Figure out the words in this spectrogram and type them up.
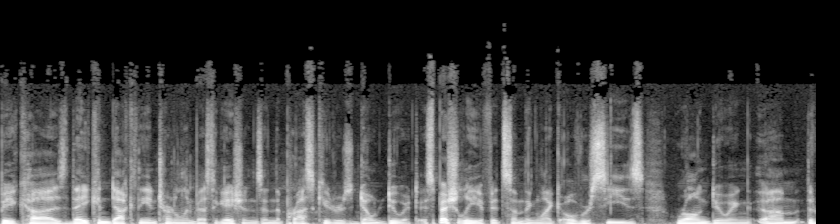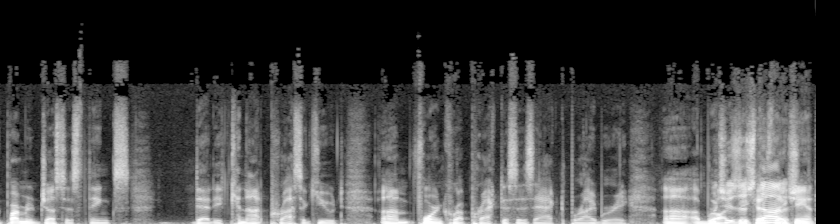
because they conduct the internal investigations and the prosecutors don't do it, especially if it's something like overseas wrongdoing. Um, the Department of Justice thinks that it cannot prosecute um, Foreign Corrupt Practices Act bribery uh, abroad Which is because they can't.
